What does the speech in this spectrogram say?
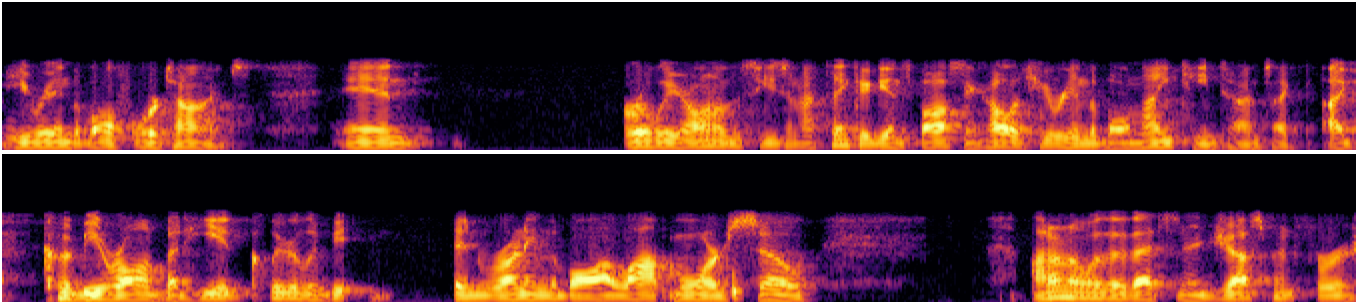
he ran the ball four times. And earlier on in the season, I think against Boston College, he ran the ball 19 times. I I could be wrong, but he had clearly be, been running the ball a lot more. So I don't know whether that's an adjustment for a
